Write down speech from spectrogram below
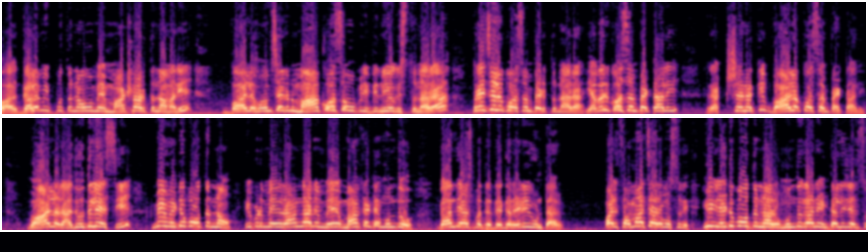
ప- గలం ఇప్పుతున్నాము మేము మాట్లాడుతున్నామని వాళ్ళ హోంశాఖను మా కోసం వినియోగిస్తున్నారా? ప్రజల కోసం పెడుతున్నారా? ఎవరి కోసం పెట్టాలి? రక్షణకి వాళ్ళ కోసం పెట్టాలి. వాళ్ళని అది వదిలేసి మేము ఇటుపోతున్నాం ఇప్పుడు మేము రాగానే మాకంటే ముందు గాంధీ ఆసుపత్రి దగ్గర రెడీ ఉంటారు. వాళ్ళ సమాచారం వస్తుంది. వీళ్ళు ఎటుపోతున్నారు? ముందుగానే ఇంటెలిజెన్స్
